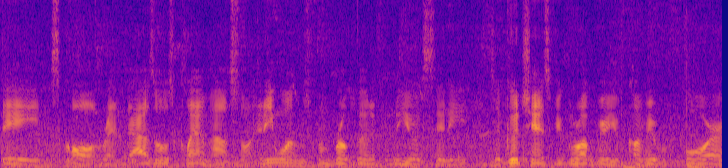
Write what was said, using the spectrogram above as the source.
day. It's called Randazzo's Clam House. So anyone who's from Brooklyn or from New York City, it's a good chance if you grew up here, you've come here before.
